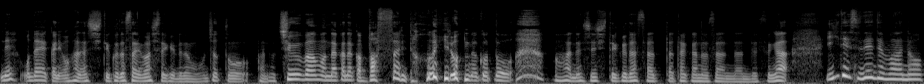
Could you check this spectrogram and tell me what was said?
ね、穏やかにお話ししてくださいましたけれども、ちょっと、あの、中盤はなかなかバッサリと いろんなことをお話ししてくださった高野さんなんですが、いいですね。でもあの、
